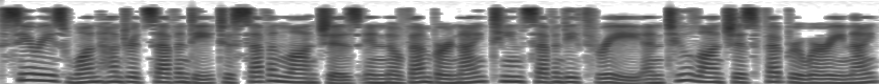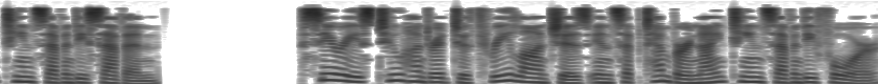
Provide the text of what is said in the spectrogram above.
Series 170 to 7 launches in November 1973 and 2 launches February 1977 Series 200 to 3 launches in September 1974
